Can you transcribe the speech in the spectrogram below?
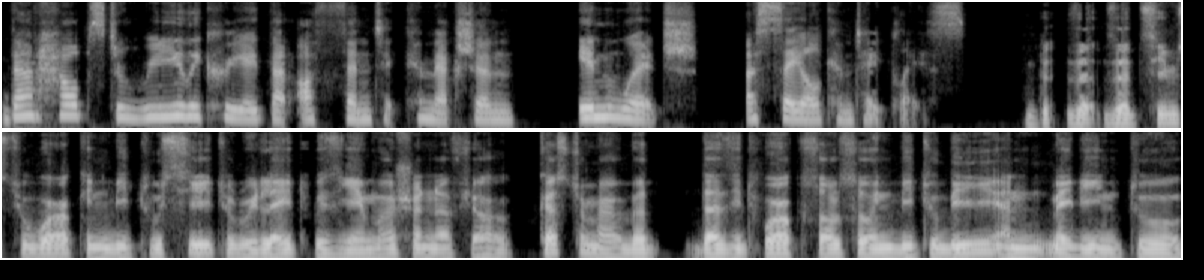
that helps to really create that authentic connection in which a sale can take place. That, that seems to work in B2C to relate with the emotion of your customer, but does it work also in B2B and maybe into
